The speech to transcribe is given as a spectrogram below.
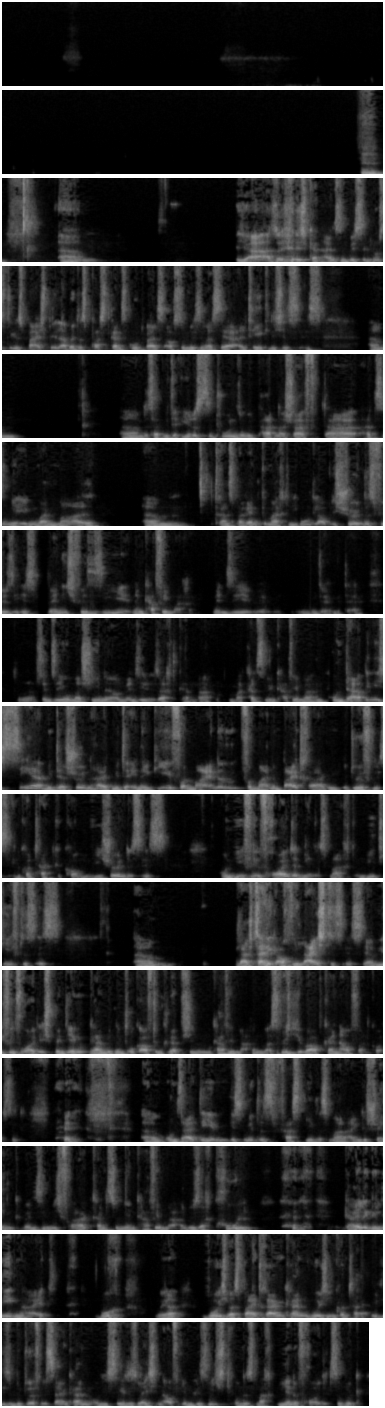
ähm, ja, also ich kann eins ein bisschen lustiges Beispiel, aber das passt ganz gut, weil es auch so ein bisschen was sehr Alltägliches ist. Ähm, Ähm, das hat mit der Iris zu tun, so mit Partnerschaft. Da hat sie mir irgendwann mal ähm, transparent gemacht, wie unglaublich schön das für sie ist, wenn ich für sie einen Kaffee mache. Wenn sie äh, mit der, mit der Senseo-Maschine und wenn sie sagt, kann, kannst du mir einen Kaffee machen. Und da bin ich sehr mit der Schönheit, mit der Energie von meinem, von meinem Beitragen, Bedürfnis in Kontakt gekommen, wie schön das ist und wie viel Freude mir das macht und wie tief das ist. Ähm, gleichzeitig auch, wie leicht es ist, ja, wie viel Freude ich spendieren kann mit einem Druck auf dem Knöpfchen und einem Kaffee machen, was mich überhaupt keinen Aufwand kostet. Ähm, und seitdem ist mir das fast jedes Mal ein Geschenk, wenn sie mich fragt, kannst du mir einen Kaffee machen? Ich sage, cool, geile Gelegenheit, wo, ja, wo ich was beitragen kann, wo ich in Kontakt mit diesem Bedürfnis sein kann und ich sehe das Lächeln auf ihrem Gesicht und es macht mir eine Freude zurück.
